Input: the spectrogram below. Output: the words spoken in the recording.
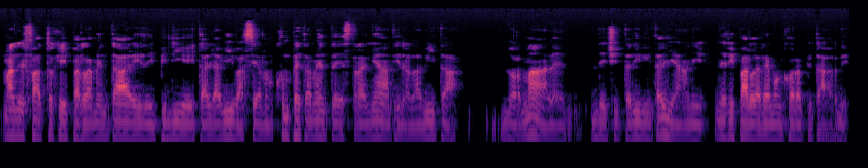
Ma del fatto che i parlamentari dei PD e Italia Viva siano completamente estraniati dalla vita normale dei cittadini italiani ne riparleremo ancora più tardi.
